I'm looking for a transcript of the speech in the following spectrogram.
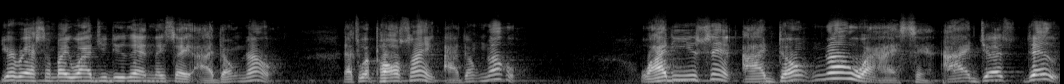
You ever ask somebody, why'd you do that? And they say, I don't know. That's what Paul's saying. I don't know. Why do you sin? I don't know why I sin. I just do.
